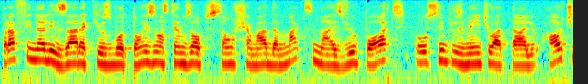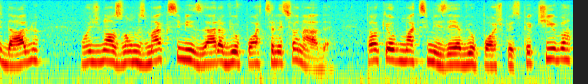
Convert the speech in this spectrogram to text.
Para finalizar aqui os botões, nós temos a opção chamada Maximize Viewport ou simplesmente o atalho Alt W, onde nós vamos maximizar a viewport selecionada. Então aqui eu maximizei a viewport perspectiva,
